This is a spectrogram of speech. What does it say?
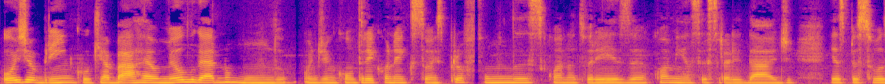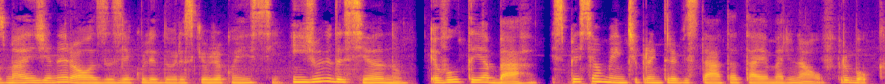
Hoje eu brinco que a Barra é o meu lugar no mundo, onde encontrei conexões profundas com a natureza, com a minha ancestralidade e as pessoas mais generosas e acolhedoras que eu já conheci. Em junho desse ano, eu voltei à Barra, especialmente para entrevistar a Tataia Marinalvo para o Boca.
